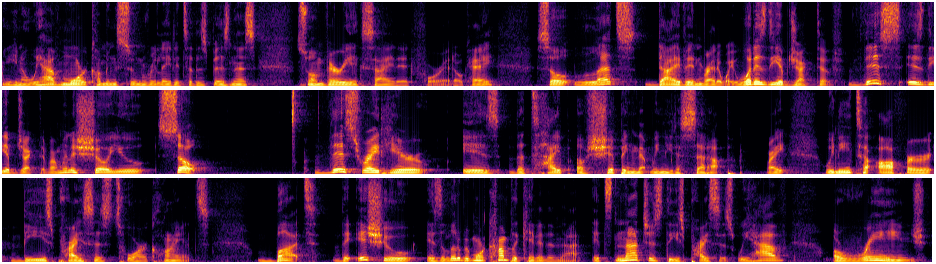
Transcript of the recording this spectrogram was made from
You know, we have more coming soon related to this business, so I'm very excited for it, okay? So let's dive in right away. What is the objective? This is the objective. I'm going to show you. So, this right here is the type of shipping that we need to set up, right? We need to offer these prices to our clients. But the issue is a little bit more complicated than that. It's not just these prices, we have a range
